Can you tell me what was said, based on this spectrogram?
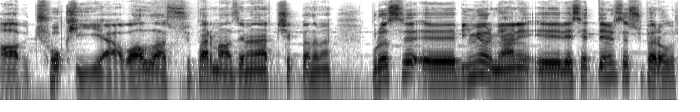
Abi çok iyi ya. Vallahi süper malzemeler çıkmadı mı? Burası e, bilmiyorum yani e, resetlenirse süper olur.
